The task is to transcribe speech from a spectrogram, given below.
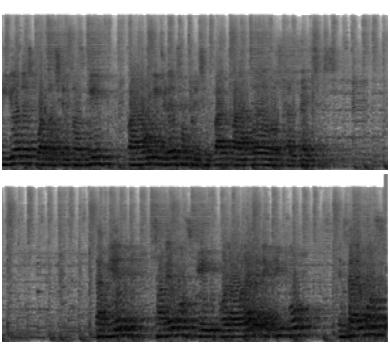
millones 400 mil para un ingreso principal para todos los calpenses. También sabemos que colaborar en equipo estaremos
